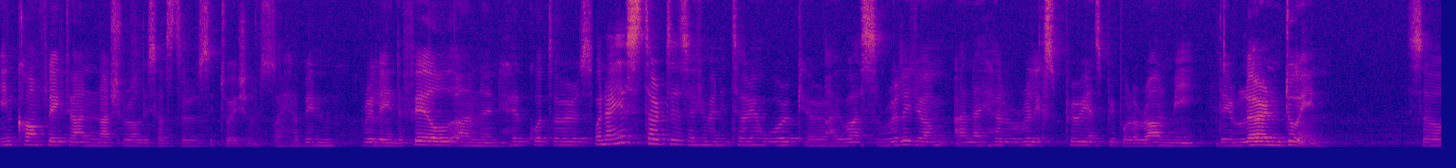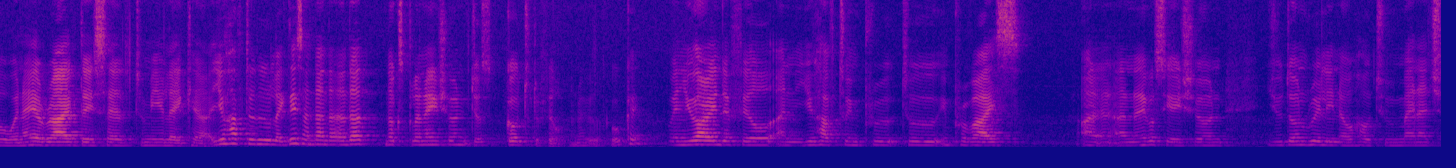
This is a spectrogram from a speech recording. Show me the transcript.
in conflict and natural disaster situations. I have been really in the field and in headquarters. When I started as a humanitarian worker, I was really young and I had really experienced people around me. They learn doing. So when I arrived, they said to me like, uh, "You have to do like this and that and that. No explanation. Just go to the field." And I was like, "Okay." When you are in the field and you have to improve to improvise a, a negotiation, you don't really know how to manage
